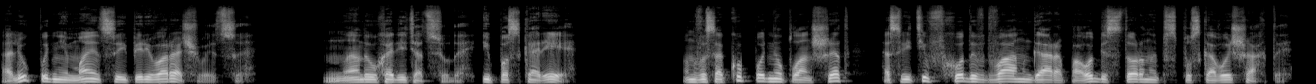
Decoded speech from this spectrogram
а люк поднимается и переворачивается. Надо уходить отсюда, и поскорее». Он высоко поднял планшет, осветив входы в два ангара по обе стороны спусковой шахты.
